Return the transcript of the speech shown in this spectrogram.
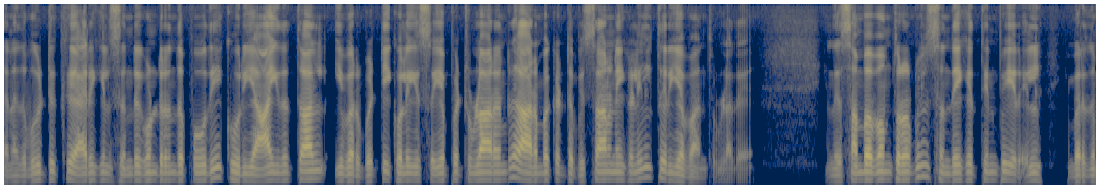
தனது வீட்டுக்கு அருகில் சென்று கொண்டிருந்த போதே கூறிய ஆயுதத்தால் இவர் வெட்டி கொலை செய்யப்பட்டுள்ளார் என்று ஆரம்பகட்ட விசாரணைகளில் தெரிய வந்துள்ளது. இந்த சம்பவம் தொடர்பில் சந்தேகத்தின் பேரில் இவரது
